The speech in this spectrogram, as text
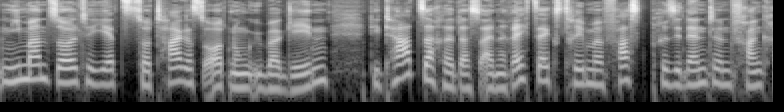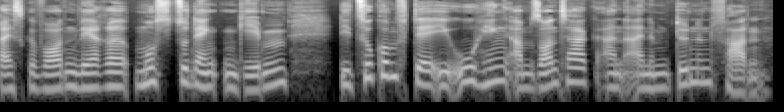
niemand sollte jetzt zur Tagesordnung übergehen. Die Tatsache, dass eine Rechtsextreme fast Präsidentin Frankreichs geworden wäre, muss zu denken geben. Die Zukunft der EU hing am Sonntag an einem dünnen Faden.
